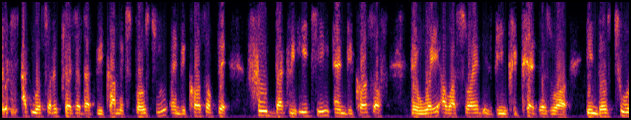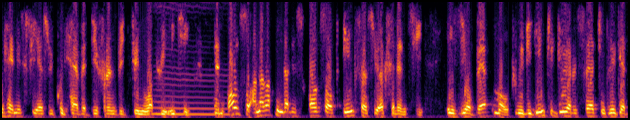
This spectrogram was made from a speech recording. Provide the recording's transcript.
atmospheric pressure that we come exposed to and because of the food that we're eating and because of the way our soil is being prepared as well. In those two hemispheres, we could have a difference between what we're eating. Mm. And also, another thing that is also of interest, Your Excellency, is your birth mode. We begin to do a research to look at,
